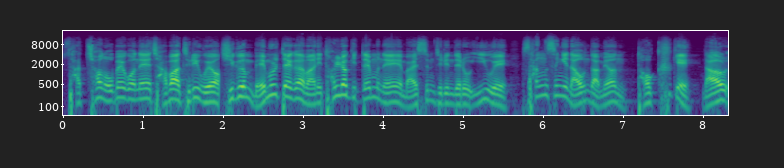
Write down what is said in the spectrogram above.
4,500원에 잡아드리고요. 지금 매물대가 많이 털렸기 때문에 말씀드린 대로 이후에 상승이 나온다면 더 크게 나올,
